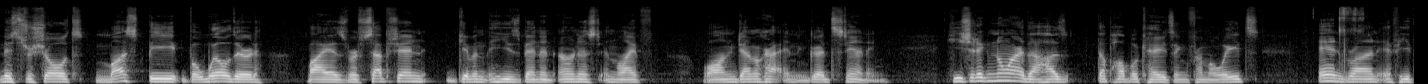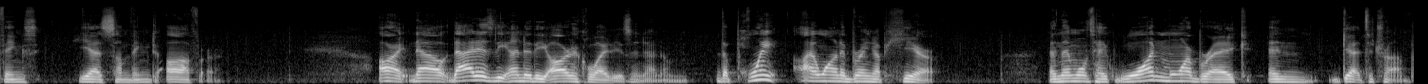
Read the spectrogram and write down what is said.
Mr. Schultz must be bewildered by his reception, given that he's been an earnest and lifelong Democrat in good standing. He should ignore the hus- the public hazing from elites and run if he thinks he has something to offer. Alright, now that is the end of the article, ladies and gentlemen. The point I want to bring up here, and then we'll take one more break and get to Trump.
